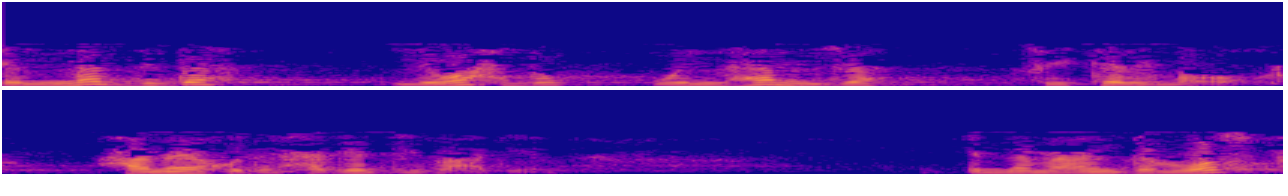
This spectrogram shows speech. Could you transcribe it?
المد ده لوحده والهمزة في كلمة أخرى. هناخد الحاجات دي بعدين. إنما عند الوصل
